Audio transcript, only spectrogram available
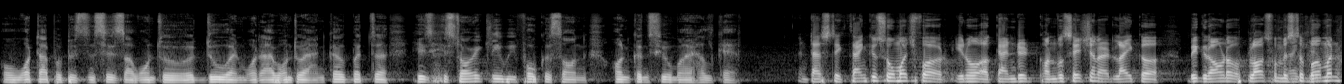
on what type of businesses I want to do and what I want to anchor. But uh, his, historically, we focus on on consumer healthcare. Fantastic. Thank you so much for, you know, a candid conversation. I'd like a big round of applause for Mr. Thank you. Burman.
